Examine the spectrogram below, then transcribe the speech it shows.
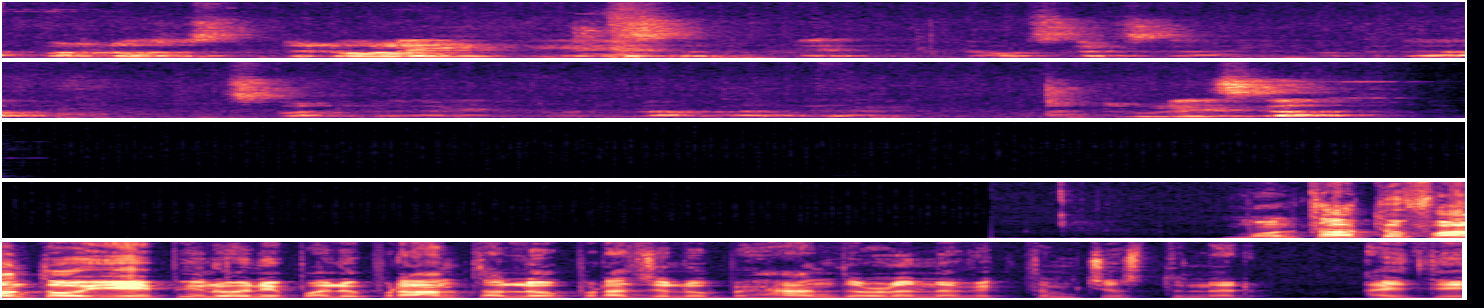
అర్బన్లో చూసుకుంటే లో లైయింగ్ ఏరియాస్ కొన్ని ఉంటాయి. అవుట్స్కట్స్ కానీ కొత్తగా మున్సిపాలిటీలో కానీ ప్రాంతాలు కానీ టూ డేస్ మొంతా తుఫాన్తో ఏపీలోని పలు ప్రాంతాల్లో ప్రజలు భయాందోళన వ్యక్తం చేస్తున్నారు. అయితే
